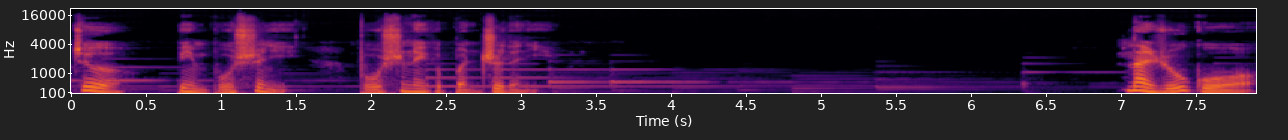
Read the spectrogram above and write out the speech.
这并不是你，不是那个本质的你。那如果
